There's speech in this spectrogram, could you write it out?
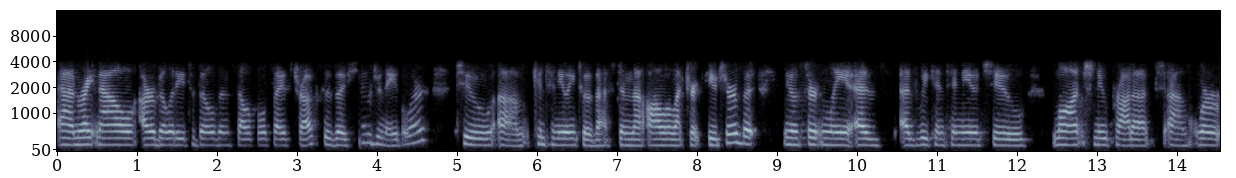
And right now, our ability to build and sell full-size trucks is a huge enabler to um, continuing to invest in the all-electric future. But you know, certainly as as we continue to launch new product, um, we're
